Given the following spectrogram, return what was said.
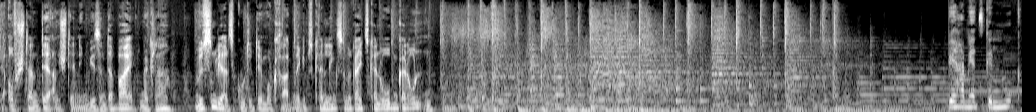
Der Aufstand der Anständigen. Wir sind dabei. Na klar. Müssen wir als gute Demokraten. Da gibt es kein Links und Rechts, kein Oben, kein Unten. Wir haben jetzt genug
